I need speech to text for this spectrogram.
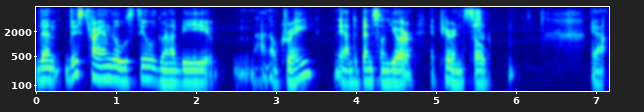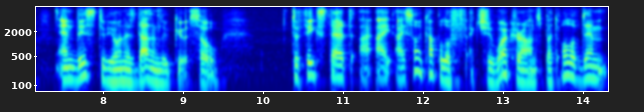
then this triangle is still going to be, I don't know, gray. Yeah, depends on your appearance. So yeah and this, to be honest, doesn't look good. So to fix that, I, I, saw a couple of actually workarounds, but all of them,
